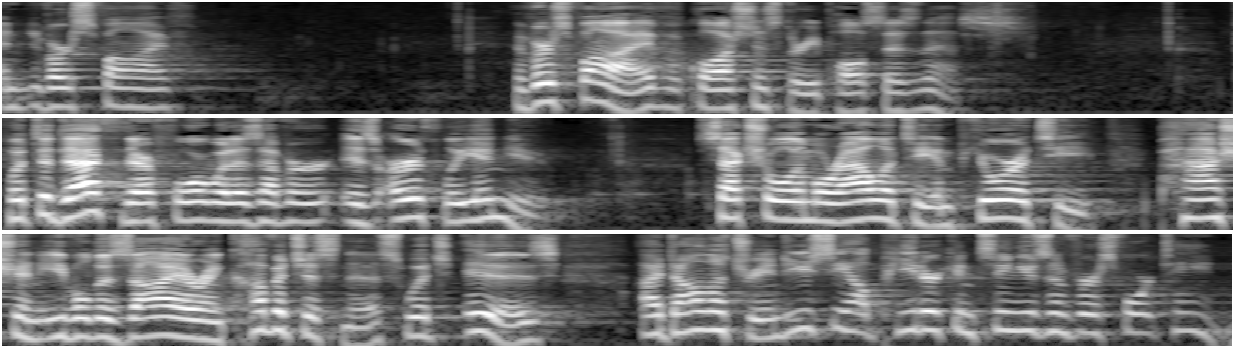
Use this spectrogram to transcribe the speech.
in verse 5? In verse 5 of Colossians 3, Paul says this Put to death, therefore, whatever is earthly in you sexual immorality, impurity, passion, evil desire, and covetousness, which is idolatry. And do you see how Peter continues in verse 14?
